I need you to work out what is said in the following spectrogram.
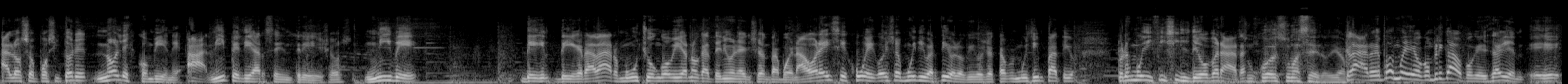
a los opositores no les conviene, A, ni pelearse entre ellos, ni B, de, degradar mucho un gobierno que ha tenido una elección tan buena. Ahora ese juego, eso es muy divertido lo que digo yo, está muy simpático, pero es muy difícil de obrar. Es un juego de suma cero, digamos. Claro, después es medio complicado porque está bien. eh,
